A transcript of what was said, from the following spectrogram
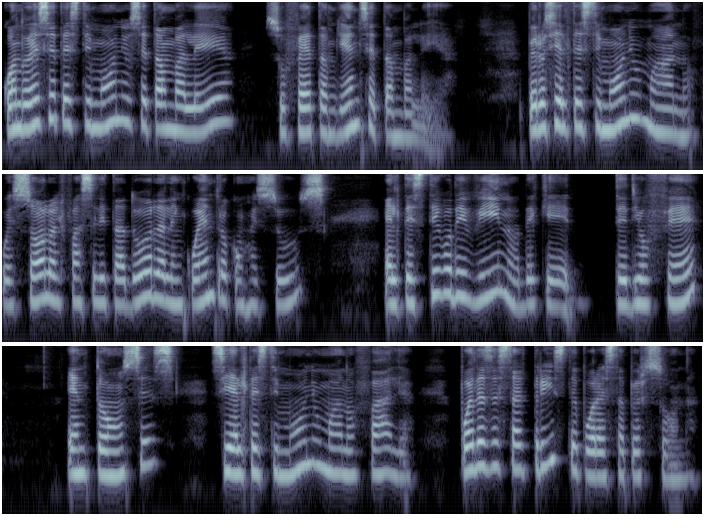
cuando ese testimonio se tambalea, su fe también se tambalea. Pero si el testimonio humano fue solo el facilitador del encuentro con Jesús, el testigo divino de que te dio fe, entonces, si el testimonio humano falla, puedes estar triste por esta persona,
